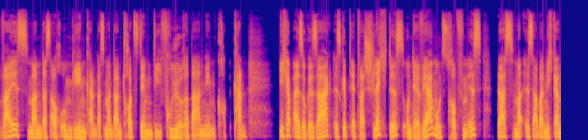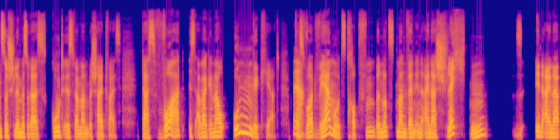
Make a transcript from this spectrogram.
weiß, man das auch umgehen kann, dass man dann trotzdem die frühere Bahn nehmen kann. Ich habe also gesagt, es gibt etwas Schlechtes und der Wermutstropfen ist, dass es aber nicht ganz so schlimm ist oder es gut ist, wenn man Bescheid weiß. Das Wort ist aber genau umgekehrt. Ja. Das Wort Wermutstropfen benutzt man, wenn in einer schlechten, in einer,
